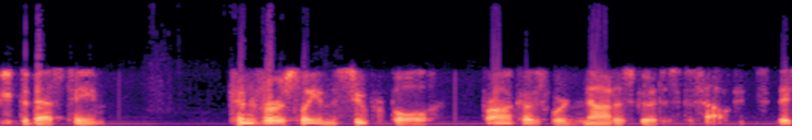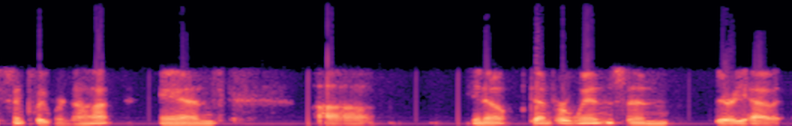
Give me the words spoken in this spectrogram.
beat the best team. Conversely, in the Super Bowl, Broncos were not as good as the Falcons. They simply were not, and uh, you know, Denver wins, and there you have it.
